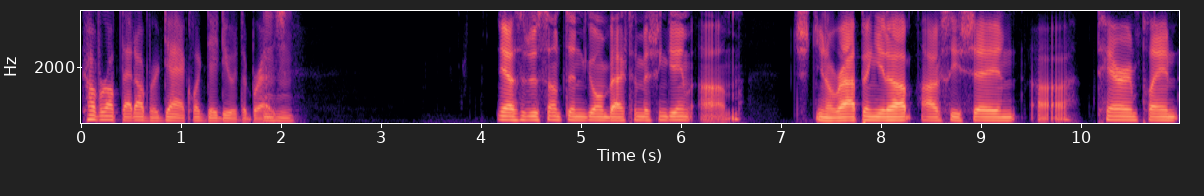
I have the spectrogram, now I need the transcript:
cover up that upper deck like they do at the Bres. Mhm. Yeah, so just something going back to the mission game. Um, just you know, wrapping it up. Obviously, Shay and uh, Taryn playing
